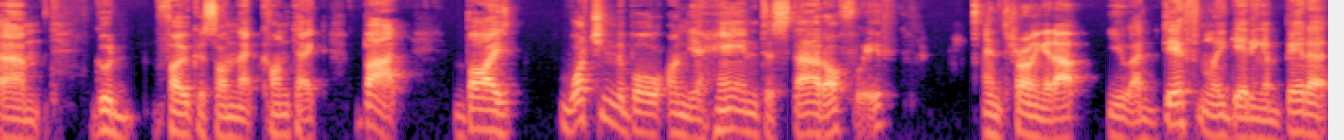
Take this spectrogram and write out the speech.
um, good focus on that contact. But by watching the ball on your hand to start off with and throwing it up, you are definitely getting a better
